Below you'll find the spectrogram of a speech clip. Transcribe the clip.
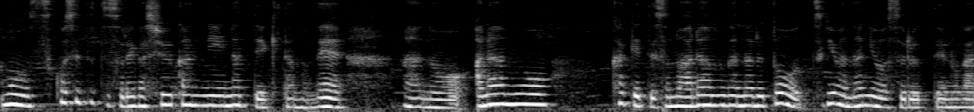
もう少しずつそれが習慣になってきたのであのアラームをかけてそのアラームが鳴ると次は何をするっていうのが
